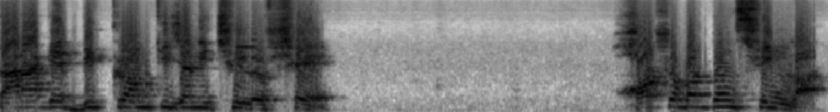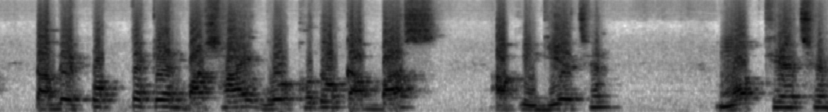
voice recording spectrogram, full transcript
তার আগে বিক্রম কি জানি ছিল সে। হর্ষবর্ধন শৃঙ্গলা তাদের প্রত্যেকের বাসায় গোরখদক আব্বাস আপনি গিয়েছেন, মদ খেয়েছেন,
